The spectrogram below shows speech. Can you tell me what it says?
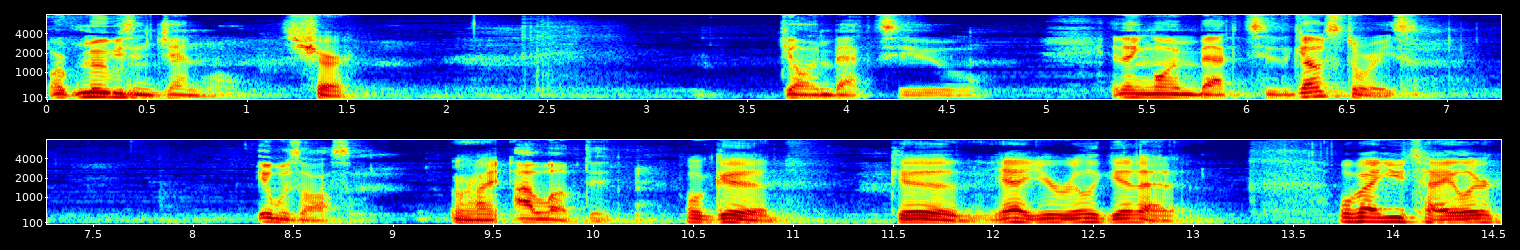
or movies in general. Sure. Going back to, and then going back to the ghost stories. It was awesome. Right. I loved it. Well, good. Good. Yeah, you're really good at it. What about you, Taylor?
